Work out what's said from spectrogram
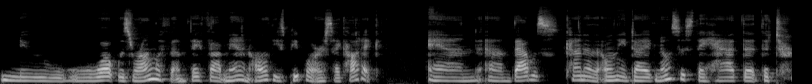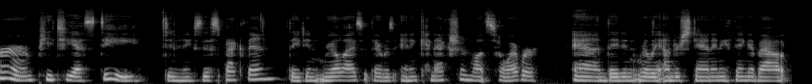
knew what was wrong with them. They thought, man, all these people are psychotic. And um, that was kind of the only diagnosis they had. That the term PTSD didn't exist back then. They didn't realize that there was any connection whatsoever. And they didn't really understand anything about,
